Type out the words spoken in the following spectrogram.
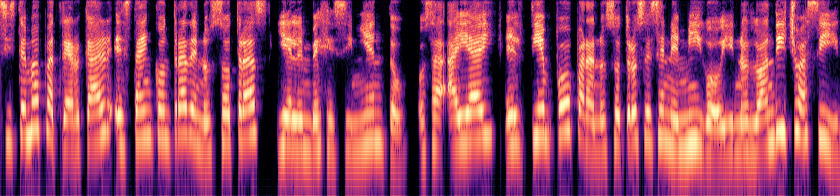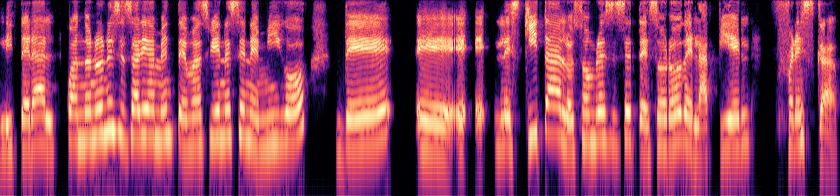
sistema patriarcal está en contra de nosotras y el envejecimiento. O sea, ahí hay el tiempo para nosotros es enemigo y nos lo han dicho así, literal, cuando no necesariamente, más bien es enemigo de eh, eh, les quita a los hombres ese tesoro de la piel fresca.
